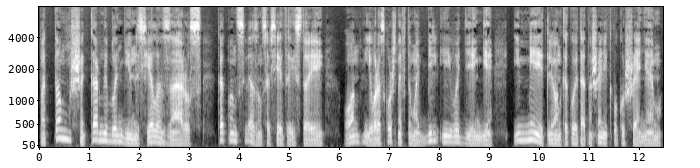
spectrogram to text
Потом шикарный блондин сел Зарус. Как он связан со всей этой историей? Он, его роскошный автомобиль и его деньги. Имеет ли он какое-то отношение к покушениям?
